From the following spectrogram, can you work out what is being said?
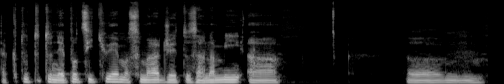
tak túto to nepociťujem a som rád, že je to za nami a um,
